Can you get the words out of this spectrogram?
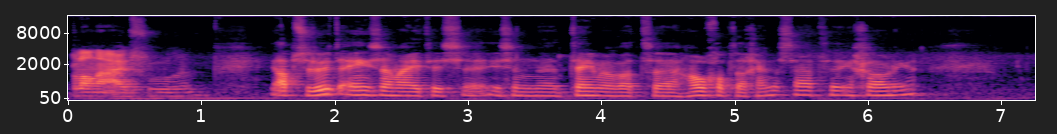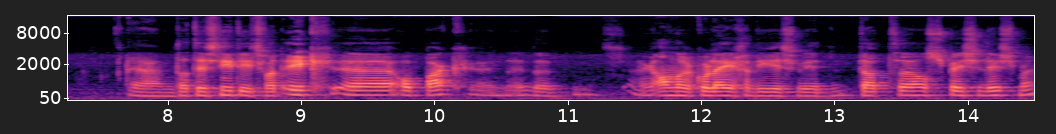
plannen uitvoeren? Ja, absoluut. Eenzaamheid is, is een thema wat hoog op de agenda staat in Groningen. Ehm, dat is niet iets wat ik eh, oppak. De, een andere collega die is weer dat eh, als specialisme.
